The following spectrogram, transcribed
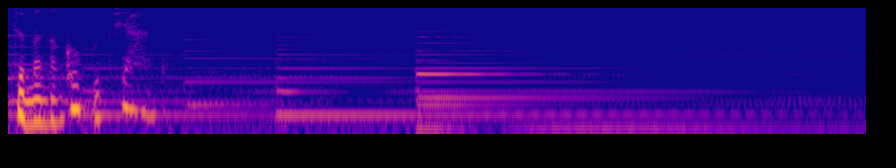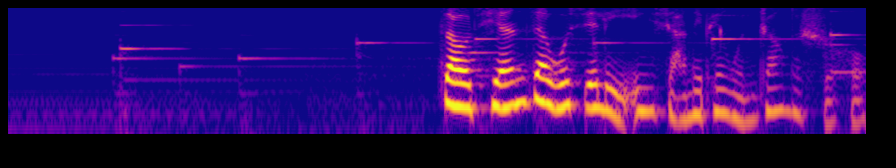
怎么能够不嫁呢？早前在我写李英霞那篇文章的时候。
